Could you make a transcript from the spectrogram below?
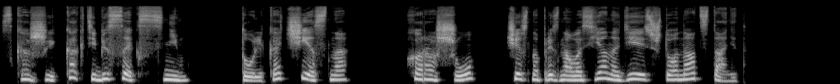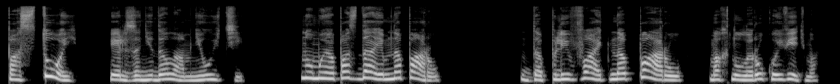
Скажи, как тебе секс с ним? Только честно. Хорошо, честно призналась я, надеясь, что она отстанет. Постой! Эльза не дала мне уйти. Но мы опоздаем на пару. Да плевать на пару! Махнула рукой ведьма.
